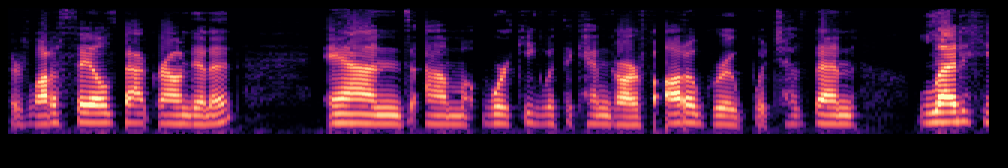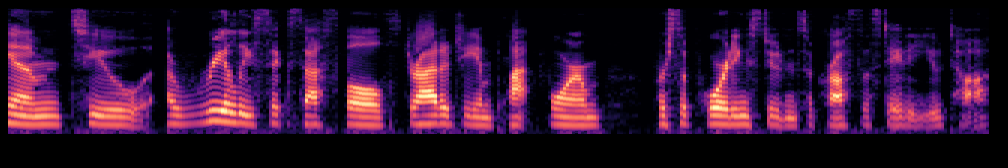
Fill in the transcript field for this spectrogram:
There's a lot of sales background in it, and um, working with the Ken Garff Auto Group, which has then led him to a really successful strategy and platform for supporting students across the state of Utah.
